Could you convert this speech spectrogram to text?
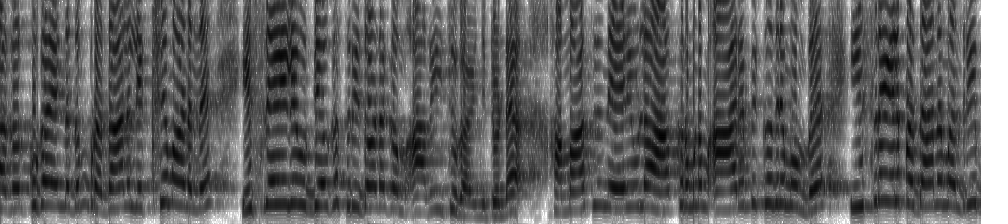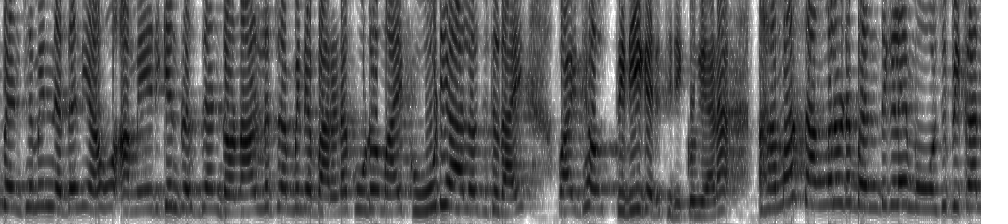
തകർക്കുക എന്നതും പ്രധാന ലക്ഷ്യമാണെന്ന് ഇസ്രയേലി ഉദ്യോഗസ്ഥർ ഇതോടകം അറിയിച്ചു കഴിഞ്ഞിട്ടുണ്ട്. ഹമാസിന് നേരെയുള്ള ആക്രമണം ആരംഭിക്കുന്നതിന് മുമ്പ് ഇസ്രയേൽ പ്രധാനമന്ത്രി Benjamin Netanyahu American president Donald ട്രംപിന്റെ ഭരണകൂടവുമായി കൂടിയാലോചിച്ചതായി വൈറ്റ് ഹൗസ് സ്ഥിരീകരിച്ചിരിക്കുകയാണ്. ഹമാസ് മോചിപ്പിക്കാൻ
